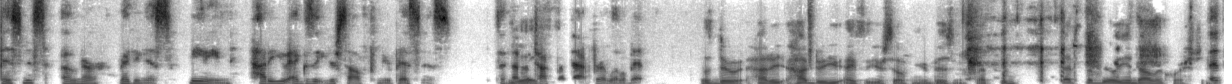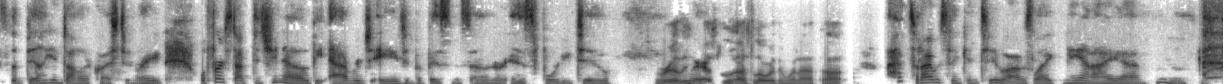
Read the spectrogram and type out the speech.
business owner readiness, meaning how do you exit yourself from your business? So I thought yes. we'd talk about that for a little bit. Let's do it. How do you, how do you exit yourself from your business? That's the, that's the billion dollar question. That's the billion dollar question, right? Well, first off, did you know the average age of a business owner is 42? Really? Where, that's, that's lower than what I thought. That's what I was thinking too. I was like, man, I, um, hmm.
